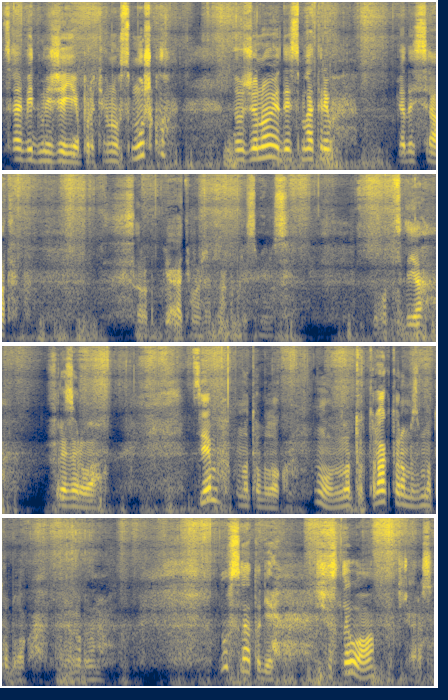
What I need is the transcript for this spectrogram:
Це від межі я протягнув смужку довжиною десь метрів 50. 45, може так, плюс-мінус. Оце я фрезерував. Цим мотоблоком. Ну, мототрактором з мотоблока перероблено. Ну все тоді. Щасливо вам ще раз.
